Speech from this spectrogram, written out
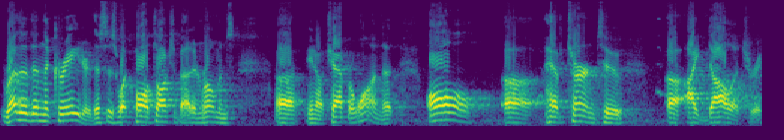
rather than the creator. This is what Paul talks about in Romans, uh, you know, chapter 1, that all uh, have turned to uh, idolatry.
